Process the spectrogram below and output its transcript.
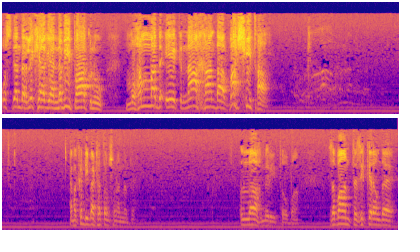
اس دے اندر لکھیا گیا نبی پاک نو محمد ایک نا خاندہ وحشی تھا۔ میں کڈی بیٹھا تم سنانا پہ۔ اللہ میری توبہ۔ زبان تے ذکر آتا ہے،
